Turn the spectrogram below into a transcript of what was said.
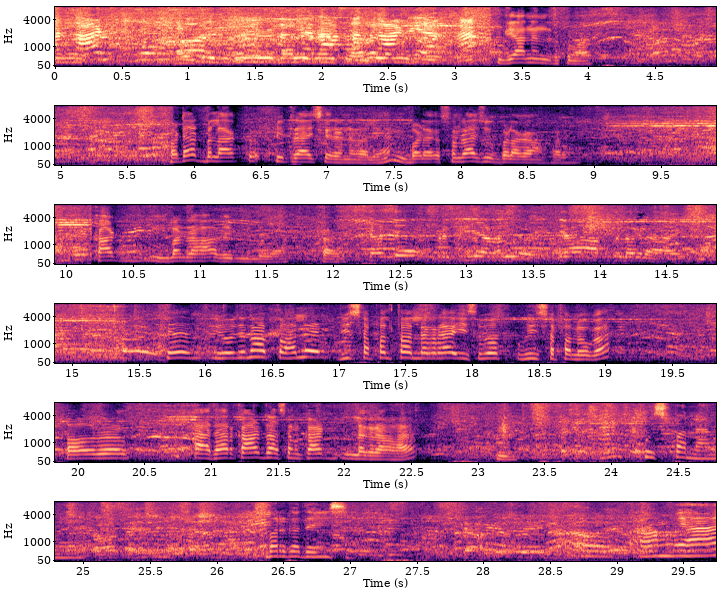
आधार ज्ञानेंद्र कुमार। फटाट ब्लॉक पिपराइज के रहने वाले हैं। बड़ा सोनराज बड़ा गाँव का है। कार्ड बन रहा अभी मिलेगा कार्ड। कैसे प्रक्रिया है? क्या आपको लग रहा है? योजना पहले भी सफलता लग रहा है इस वक्त भी सफल होगा। और आधार कार्ड राशन कार्ड लग रहा है। पुष्पा नाम है। बरगदही से हम यहाँ हैं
